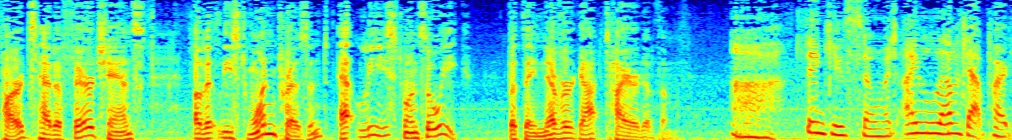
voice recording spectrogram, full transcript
parts had a fair chance of at least one present at least once a week. But they never got tired of them. Ah, thank you so much. I love that part.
